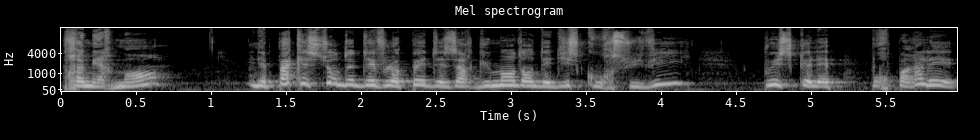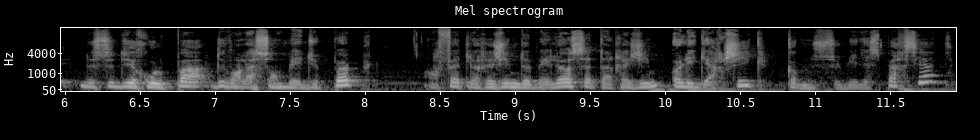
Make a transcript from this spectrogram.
Premièrement, il n'est pas question de développer des arguments dans des discours suivis, puisque les pourparlers ne se déroulent pas devant l'Assemblée du peuple. En fait, le régime de Bélos est un régime oligarchique, comme celui des Spartiates,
